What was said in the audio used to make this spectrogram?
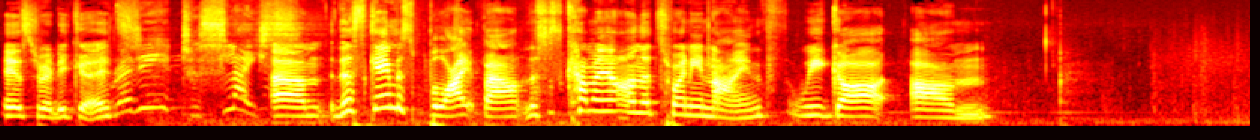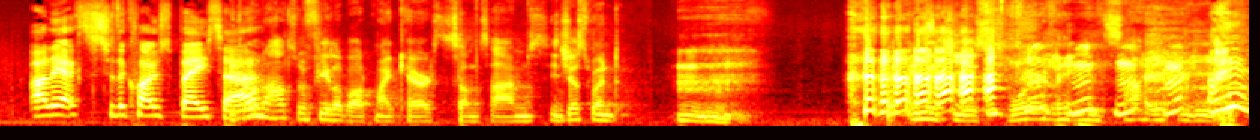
It's really good. Ready to slice. Um, this game is Blightbound. This is coming out on the 29th. We got um early access to the closed beta. I don't know how to feel about my character sometimes. He just went, mm. The energy is swirling inside me.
